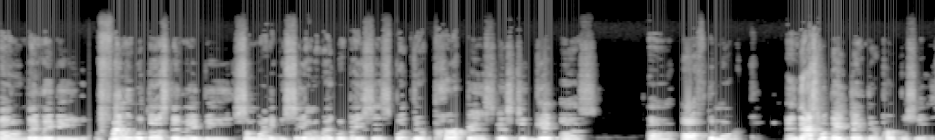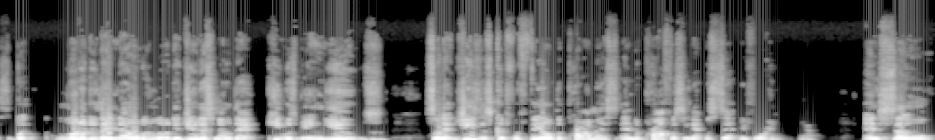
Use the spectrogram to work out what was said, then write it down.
um, they may be friendly with us. They may be somebody we see on a regular basis, but their purpose is to get us uh, off the mark. And that's what they think their purpose is. But little do they know, and little did Judas know that he was being used mm-hmm. so that Jesus could fulfill the promise and the prophecy that was set before him. And so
